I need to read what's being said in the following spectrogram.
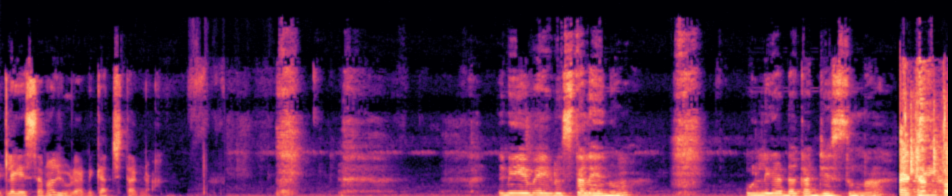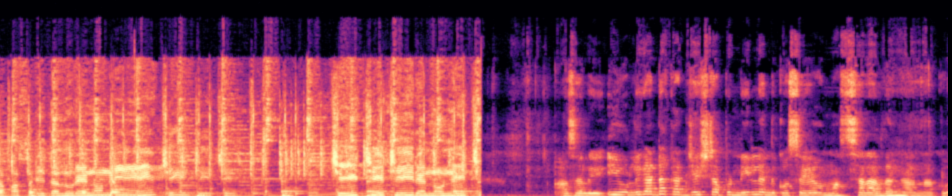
ఎట్లా చేస్తానో చూడండి ఖచ్చితంగా. నేను ఏమీ ఏడుస్తలేను. ఉల్లిగడ్డ కట్ చేస్తున్నా. అసలు ఈ ఉల్లిగడ్డ కట్ చేసేటప్పుడు నీళ్ళు ఎందుకు వస్తాయో అస్సలు అర్థం కాదు నాకు.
